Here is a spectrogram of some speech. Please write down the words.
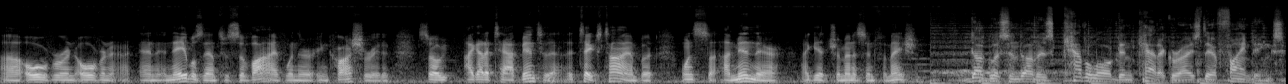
uh, over and over and, and, enables them to survive when they're incarcerated. So I got to tap into that. It takes time, but once I'm in there, I get tremendous information. Douglas and others cataloged and categorized their findings,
